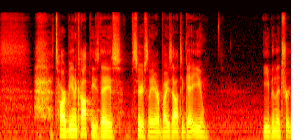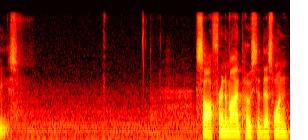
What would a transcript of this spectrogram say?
It's hard being a cop these days. Seriously, everybody's out to get you, even the trees. saw a friend of mine posted this one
